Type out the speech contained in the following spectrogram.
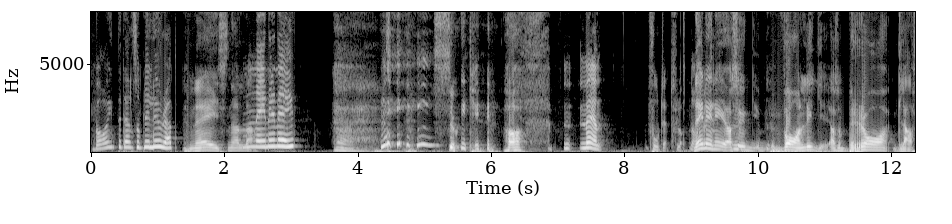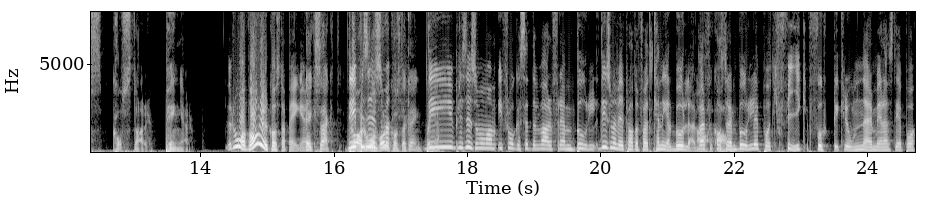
Var inte den som blir lurad. Nej, snälla. Nej, nej, nej. Suck. Ja. Men, fortsätt, förlåt. Nej, nej, nej. Alltså vanlig, alltså bra glass kostar pengar. Råvaror kostar pengar. Exakt. Det är Bra precis råvaror som att- kostar pengar. Det är ju precis som om man ifrågasätter varför en bulle, det är som när vi pratade förut, kanelbullar. Ja, varför kostar ja. en bulle på ett fik 40 kronor medan det är på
